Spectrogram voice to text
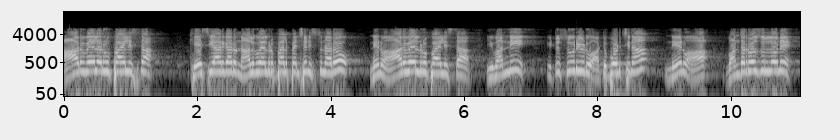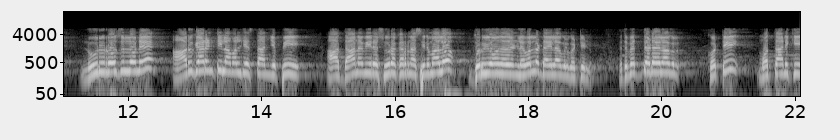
ఆరు వేల రూపాయలు ఇస్తా. కేసీఆర్ గారు నాలుగు వేల రూపాయల పెన్షన్ ఇస్తున్నారు. నేను ఆరు వేల రూపాయలు ఇస్తా. ఇవన్నీ ఇటు సూర్యుడు అటు పొడిచినా నేను ఆ వంద రోజుల్లోనే నూరు రోజుల్లోనే ఆరు గ్యారంటీలు అమలు చేస్తా అని చెప్పి ఆ దానవీర శూరకర్ణ సినిమాలో దుర్యోధన లెవెల్లో డైలాగులు కొట్టిండు. పెద్ద పెద్ద డైలాగులు. కొట్టి మొత్తానికి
